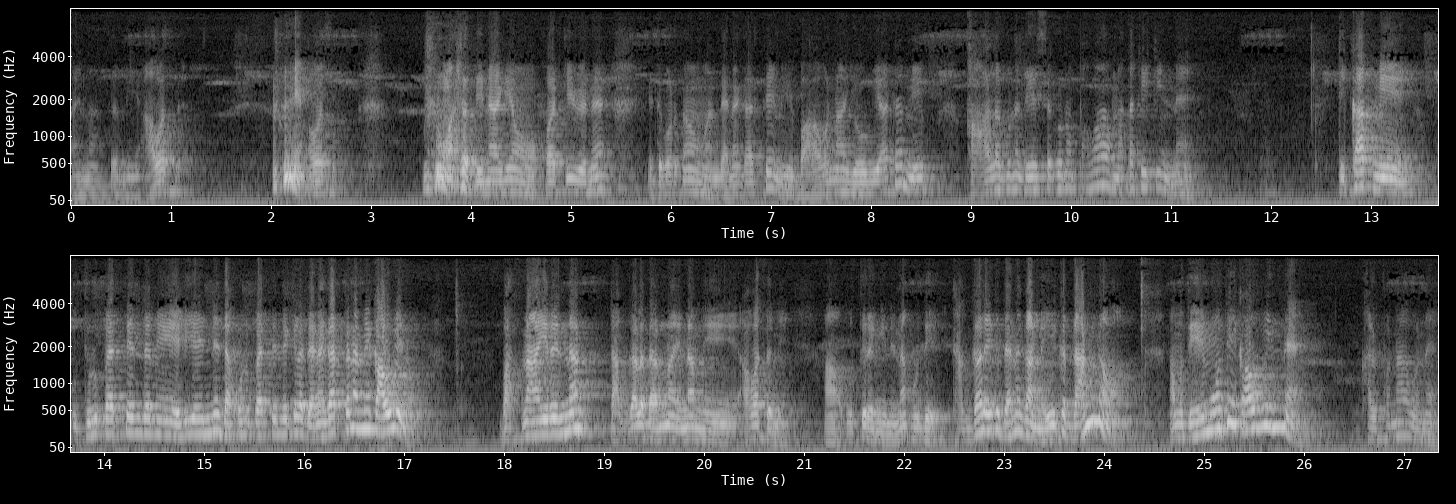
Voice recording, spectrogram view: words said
අයින්නාන්ත මේ අවස. මේ අවස. මට දිනා ගියම මොකක්ද කිව්වේ නෑ. එතකොට තමයි මම දැනගත්තේ මේ භාවනා යෝගියාට මේ කාලගුණ දේශගුණ පවා මතක හිටින්නේ නෑ. ටිකක් මේ උතුරු පැත්තෙන්ද මේ එළිය එන්නේ දකුණු පැත්තෙන්ද කියලා දැනගත්තා නම් මේක අවු වෙනවා. බස්නාහිරෙන් නම් ටක් ගාලා දන්නවා එනම් මේ අවසනේ. ආ උතුරෙන් එන්නේ නම් හුදේ. ටක් ගාලා ඒක දැනගන්න. ඒක දන්නවා. නමුත් මේ මොහොතේ කවු වෙන්නේ නැහැ. කල්පනාව නැහැ.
